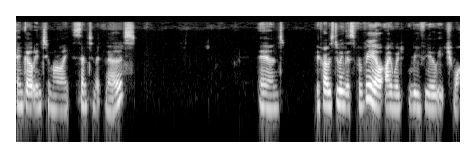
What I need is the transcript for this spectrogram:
and go into my sentiment nodes. And if I was doing this for real, I would review each one.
